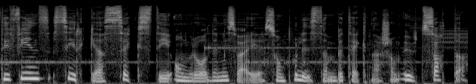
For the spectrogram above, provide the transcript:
Det finns cirka 60 områden i Sverige som polisen betecknar som utsatta.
